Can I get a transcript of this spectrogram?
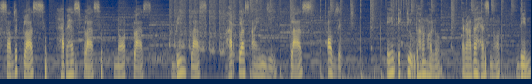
subject plus have has plus not plus been plus verb plus ING plus object এর একটি উদাহরণ হলো Radha has not been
